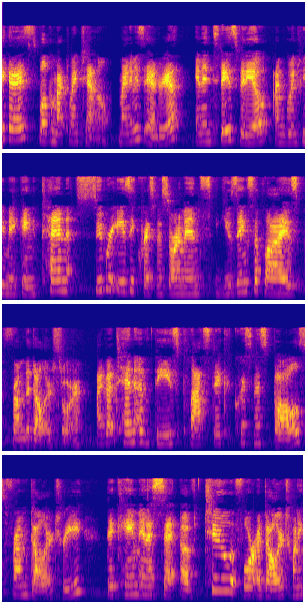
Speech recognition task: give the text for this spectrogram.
Hey guys, welcome back to my channel. My name is Andrea, and in today's video, I'm going to be making 10 super easy Christmas ornaments using supplies from the dollar store. I got 10 of these plastic Christmas balls from Dollar Tree, they came in a set of two for $1.25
